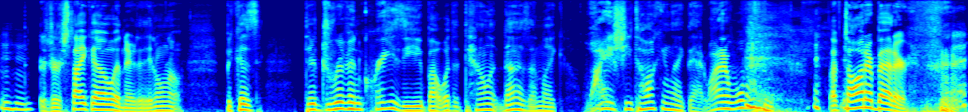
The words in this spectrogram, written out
Mm-hmm. they're psycho and they're, they don't know because they're driven crazy about what the talent does. I'm like, why is she talking like that? Why? I've taught her better.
